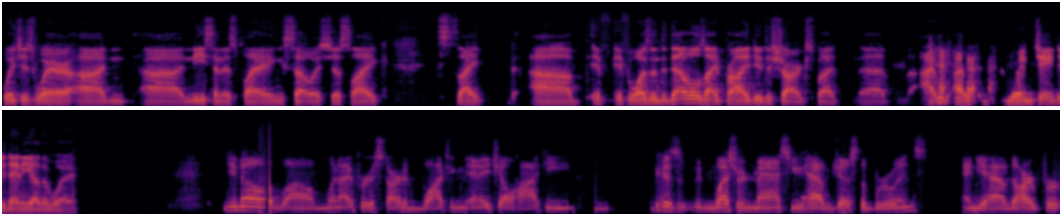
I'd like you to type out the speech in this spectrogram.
which is where uh, uh, NeeSoon is playing. So it's just like it's like uh, if if it wasn't the Devils, I'd probably do the Sharks, but uh, I, I wouldn't change it any other way. You know, um, when I first started watching NHL hockey, because in Western Mass you have just the Bruins and you have the Hartford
